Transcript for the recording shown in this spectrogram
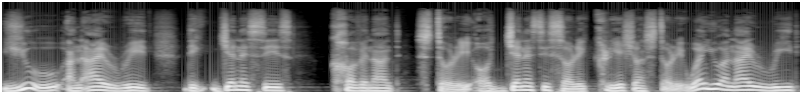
you and I read the Genesis covenant story or Genesis, sorry, creation story. When you and I read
